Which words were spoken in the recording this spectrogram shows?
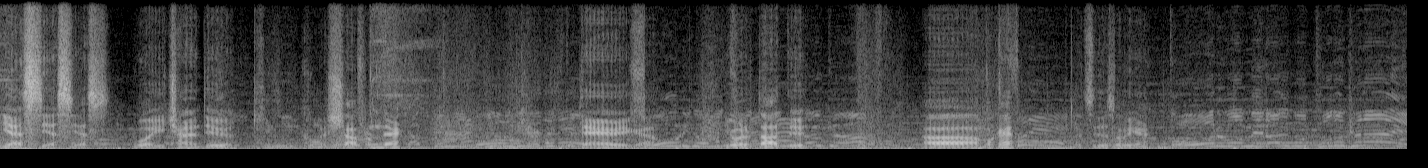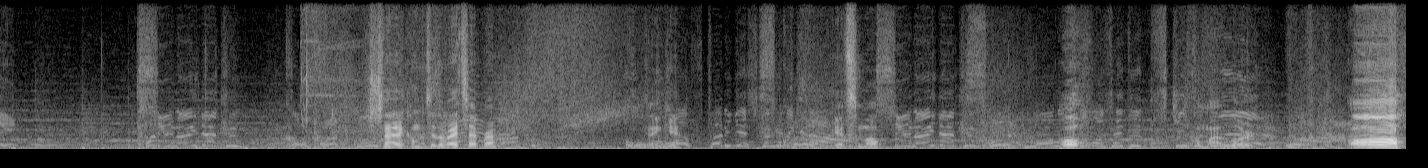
Yes, yes, yes. What, you trying to do a shot from there? There you go. You would have thought, dude. Um, okay. Let's do this over here. Schneider coming to the right side, bro. Thank you. Get smoke. Oh. Oh, my lord. Oh!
